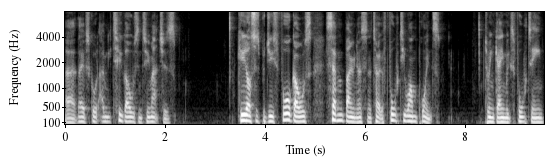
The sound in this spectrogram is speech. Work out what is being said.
Uh, they have scored only two goals in two matches Kudus has produced four goals, seven bonus, and a total of 41 points between game weeks 14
